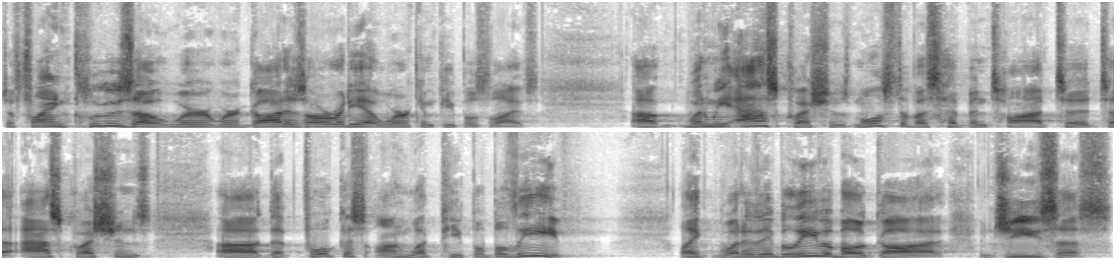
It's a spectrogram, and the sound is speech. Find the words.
to find clues out where, where God is already at work in people's lives. Uh, when we ask questions, most of us have been taught to, to ask questions uh, that focus on what people believe. Like, what do they believe about God, Jesus,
